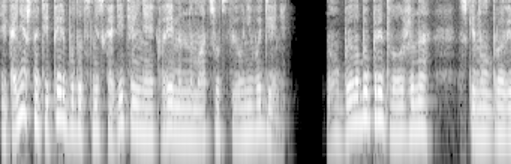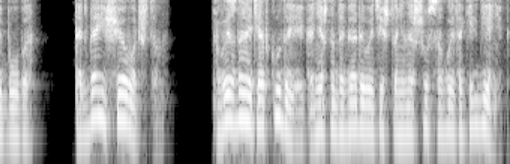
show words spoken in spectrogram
И, конечно, теперь будут снисходительнее к временному отсутствию у него денег. «Ну, было бы предложено», — скинул брови Буба. «Тогда еще вот что. Вы знаете, откуда я, и, конечно, догадываетесь, что не ношу с собой таких денег.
